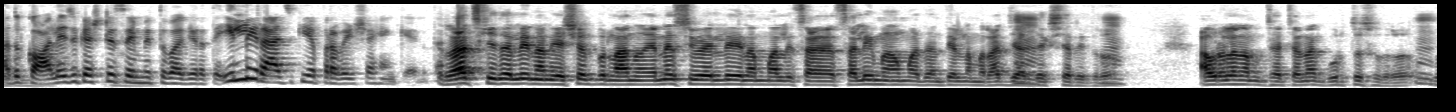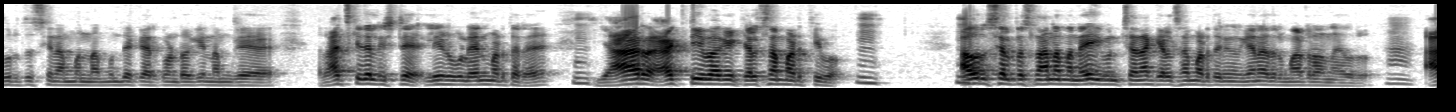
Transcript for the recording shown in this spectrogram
ಅದು ಕಾಲೇಜ್ಗಷ್ಟೇ ಸೀಮಿತವಾಗಿರುತ್ತೆ. ಇಲ್ಲಿ ರಾಜಕೀಯ ಪ್ರವೇಶ ಹೆಂಗೆ ಅಂತ? ರಾಜಕೀಯದಲ್ಲಿ ನಾನು ಯಶವಂತಪುರ ನಾನು ಎನ್ ಎಸ್ ಯು ಅಲ್ಲಿ ನಮ್ಮಲ್ಲಿ ಸ- ಸಲೀಂ ಅಹಮದ್ ಅಂತೇಳಿ ನಮ್ಮ ರಾಜ್ಯ ಅಧ್ಯಕ್ಷರಿದ್ರು. ಅವರೆಲ್ಲ ನಮ್ಗೆ ಚೆನ್ನಾಗಿ ಗುರುತಿಸಿದ್ರು. ಗುರುತಿಸಿ ನಮ್ಮನ್ನ ಮುಂದೆ ಕರ್ಕೊಂಡೋಗಿ ನಮಗೆ ರಾಜಕೀಯದಲ್ಲಿ ಇಷ್ಟೇ ಲೀಡರ್ಗಳು ಏನು ಮಾಡ್ತಾರೆ? ಯಾರು ಆಕ್ಟಿವ್ ಆಗಿ ಕೆಲಸ ಮಾಡ್ತೀವೋ ಹ್ಮ್ ಅವ್ರು ಸ್ವಲ್ಪ ಸ್ನಾನ ಮನೆ ಇವನ್ ಚೆನ್ನಾಗಿ ಕೆಲಸ ಮಾಡ್ತಾರೆ ಇವ್ನಿಗೆ ಏನಾದರೂ ಮಾಡೋಣ ಅವರು. ಆ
